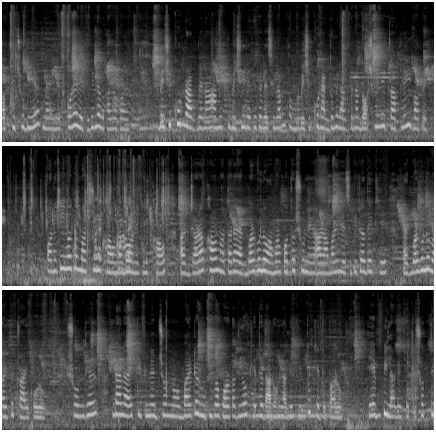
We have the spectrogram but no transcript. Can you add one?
সব কিছু দিয়ে ম্যারিনেট করে রেখে দিলে ভালো হয়। বেশিক্ষণ রাখবে না, আমি একটু বেশি রেখে ফেলেছিলাম, তোমরা বেশিক্ষণ একদমই রাখবে না, দশ মিনিট রাখলেই হবে। অনেকেই হয়তো মাশরুম খাও না বা অনেকেই খাও। আর যারা খাও না, তারা একবার হলেও আমার কথা শুনে আর আমার এই রেসিপিটা দেখে একবার হলেও বাড়িতে ট্রাই করো। সন্ধ্যের বেলায় টিফিনের জন্য বা এটা রুটি বা পরোটা দিয়েও খেতে দারুণ লাগে, কিন্তু খেতে পারো। হেভি লাগে খেতে, সত্যি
